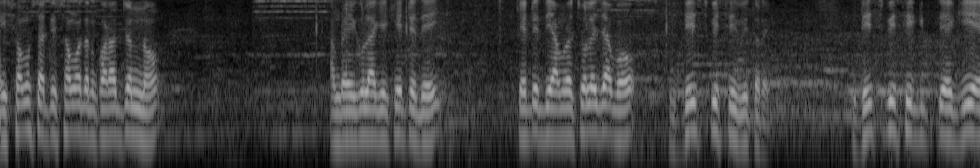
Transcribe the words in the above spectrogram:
এই সমস্যাটির সমাধান করার জন্য আমরা এগুলো আগে কেটে দেই। কেটে দিয়ে আমরা চলে যাব ডিস পিসির ভিতরে। ডিস গিয়ে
